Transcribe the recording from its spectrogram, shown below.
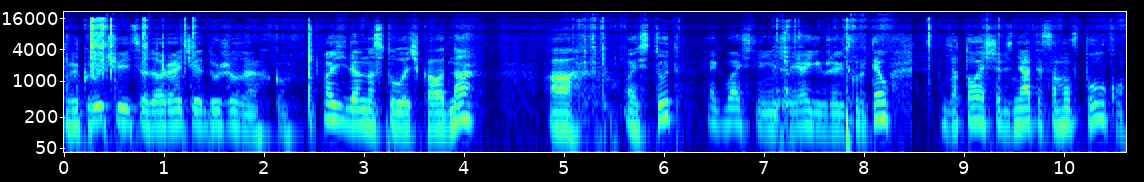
Викручується, до речі, дуже легко. Ось йде в нас стулочка одна, а ось тут, як бачите, інша. Я їх вже відкрутив. Для того, щоб зняти саму втулку,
